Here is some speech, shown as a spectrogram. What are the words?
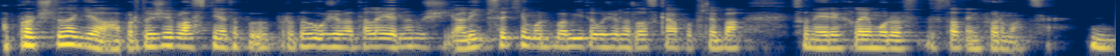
A proč to tak dělá? Protože vlastně to pro toho uživatele je jednodušší a líp se tím odbaví ta uživatelská potřeba co nejrychleji mu dostat informace. Hmm.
